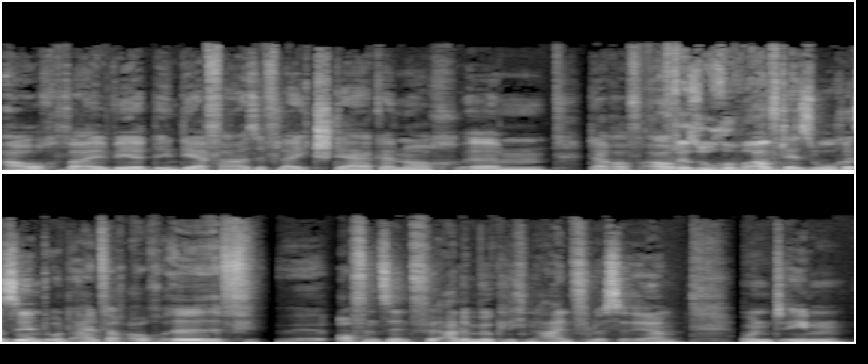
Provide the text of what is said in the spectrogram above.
auch weil wir in der Phase vielleicht stärker noch ähm, darauf auf, auf der Suche waren. auf der Suche sind und einfach auch äh, äh offen sind für alle möglichen Einflüsse, ja. Und eben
